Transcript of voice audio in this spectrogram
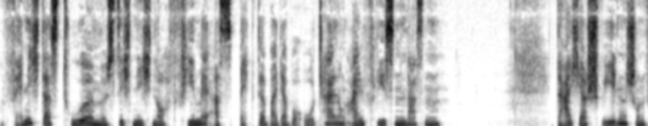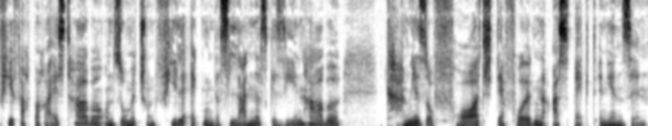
Und wenn ich das tue, müsste ich nicht noch viel mehr Aspekte bei der Beurteilung einfließen lassen? Da ich ja Schweden schon vielfach bereist habe und somit schon viele Ecken des Landes gesehen habe, kam mir sofort der folgende Aspekt in den Sinn.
